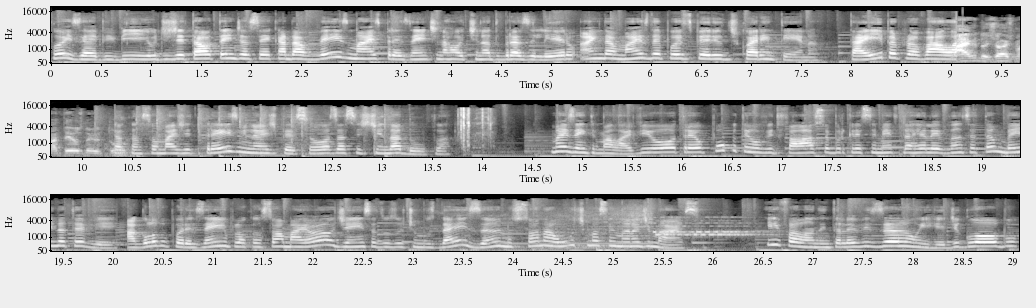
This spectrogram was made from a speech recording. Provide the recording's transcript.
Pois é, Bibi, o digital tende a ser cada vez mais presente na rotina do brasileiro, ainda mais depois do período de quarentena. Tá aí para provar a live do Jorge Matheus no YouTube. Alcançou mais de 3 milhões de pessoas assistindo a dupla. Mas entre uma live e outra, eu pouco tenho ouvido falar sobre o crescimento da relevância também da TV. A Globo, por exemplo, alcançou a maior audiência dos últimos 10 anos só na última semana de março. E falando em televisão e Rede Globo,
